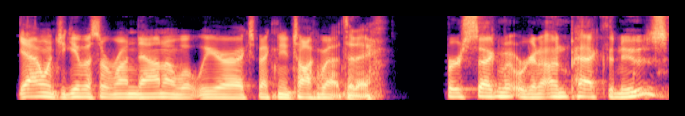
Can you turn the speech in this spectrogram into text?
Yeah, why don't you give us a rundown on what we are expecting to talk about today? First segment, we're going to unpack the news.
